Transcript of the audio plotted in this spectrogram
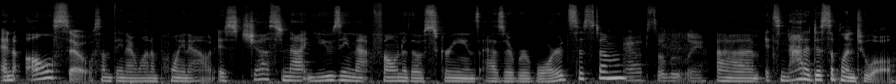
And also, something I want to point out is just not using that phone or those screens as a reward system. Absolutely. Um, it's not a discipline tool.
